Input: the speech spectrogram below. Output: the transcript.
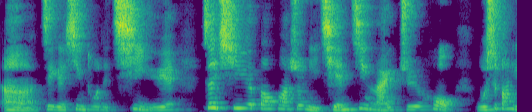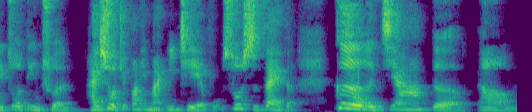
呃这个信托的契约，这契约包括说你钱进来之后，我是帮你做定存，还是我就帮你买 ETF。说实在的，各家的呃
